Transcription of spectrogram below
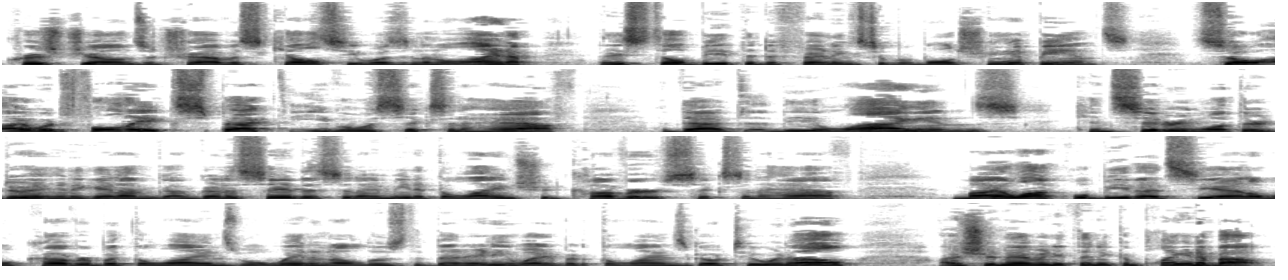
Chris Jones or Travis Kelce wasn't in the lineup, they still beat the defending Super Bowl champions. So I would fully expect, even with six and a half, that the Lions, considering what they're doing, and again, I'm, I'm going to say this and I mean it, the Lions should cover six and a half. My luck will be that Seattle will cover, but the Lions will win, and I'll lose the bet anyway. But if the Lions go 2 and 0, I shouldn't have anything to complain about.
